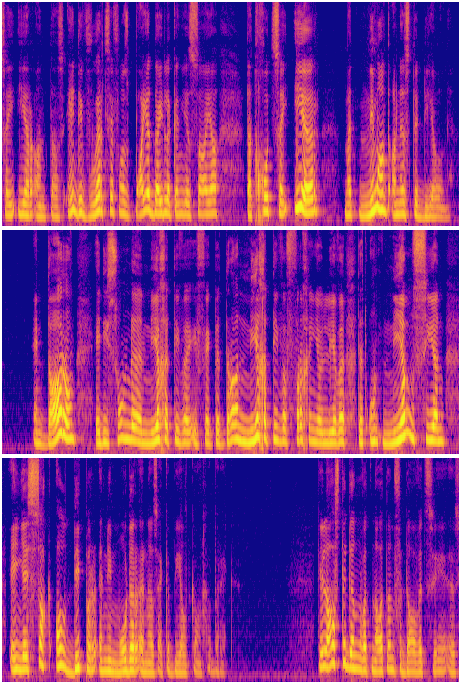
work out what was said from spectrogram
sy eer aantas. En die woord sê vir ons baie duidelik in Jesaja dat God sy eer met niemand anders te deel nie. En daarom het die sonde 'n negatiewe effek. Dit dra negatiewe vrug in jou lewe. Dit ontneem seën en jy sak al dieper in die modder in as ek 'n beeld kan gebruik. Die laaste ding wat Nathan vir Dawid sê is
